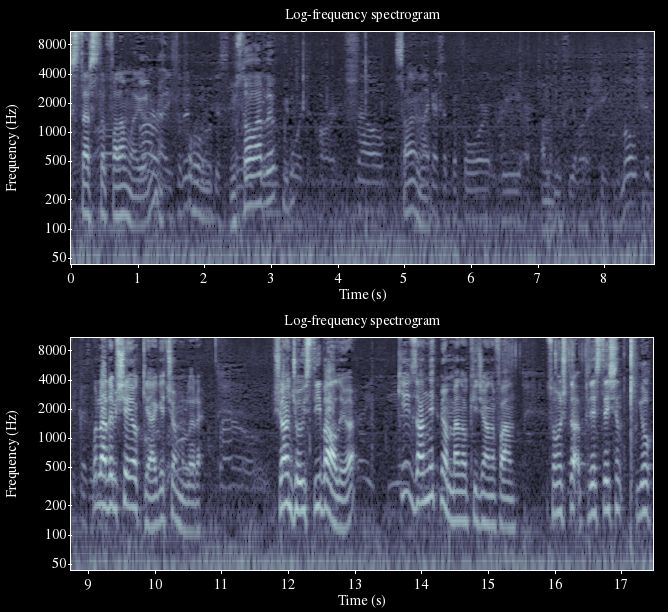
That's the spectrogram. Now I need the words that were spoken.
Star Stop falan var gördün mü? Mustafa'larda yok muydu? Sana ne? Like I said before, we are, do see a lot of shaky motion because of Buralarda bir şey yok ya geçiyorum buraları. Şu an joystick'i bağlıyor. Ki zannetmiyorum ben okuyacağını falan. Sonuçta PlayStation yok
